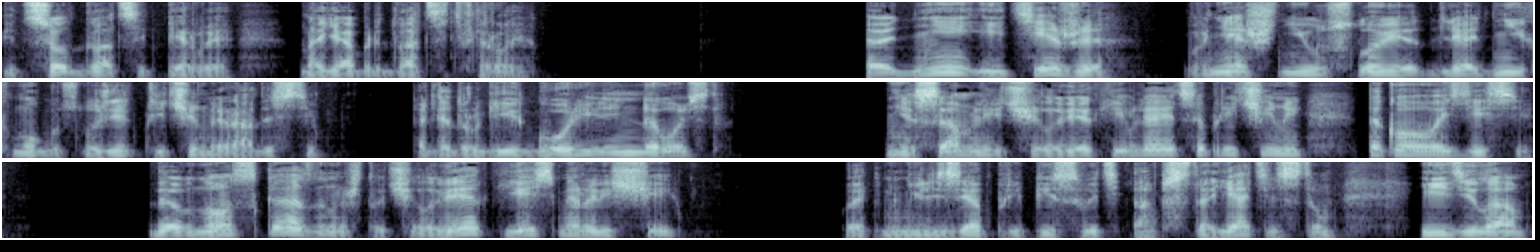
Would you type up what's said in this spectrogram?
521. Ноябрь 22. Одни и те же внешние условия для одних могут служить причиной радости, а для других — горя или недовольства. Не сам ли человек является причиной такого воздействия? Давно сказано, что человек есть мера вещей, поэтому нельзя приписывать обстоятельствам и делам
